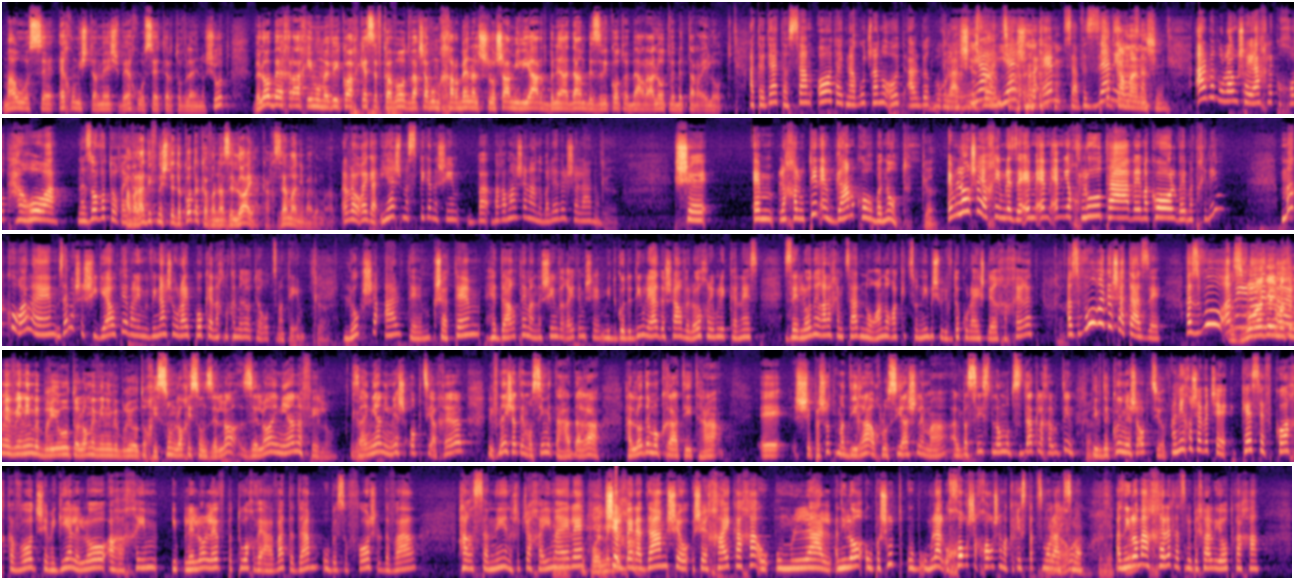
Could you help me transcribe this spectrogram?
מה הוא עושה, איך הוא משתמש ואיך הוא עושה יותר טוב לאנושות, ולא בהכרח אם הוא מביא כוח, כסף, כבוד, ועכשיו הוא מחרבן על שלושה מיליארד בני אדם בזריקות ובהרעלות ובתרעילות. אתה יודע, אתה שם או את ההתנהגות שלנו או את אלברט בורלה. יש שנייה, באמצע. יש באמצע, וזה יש אני עוד רוצה. כמה אנשים. אלברט בורלה הוא שייך לכוחות הרוע. נעזוב אותו רגע. אבל עד לפני שתי דקות הכוונה, זה לא היה כך, זה מה אני בא לומר. לא, רגע, יש מספיק אנשים ב- ברמה שלנו, ב-level שלנו, כן, שהם לחלוטין, הם גם קורבנות. כן. הם לא שייכים לזה, הם, הם, הם יאכלו אותה והם הכל, והם מתחילים. מה קורה להם? זה מה ששיגע אותי, אבל אני מבינה שאולי פה, כי אנחנו כנראה יותר עוצמתיים. כן. לא שאלתם, כשאתם הדרתם אנשים וראיתם שמתגודדים ליד השער ולא יכולים להיכנס, זה לא נראה לכם צעד נורא נורא קיצוני בשביל לבדוק אולי יש דרך אחרת? עזבו רגע שאתה זה. עזבו, אני לא עזבו רגע אם. אתם מבינים בבריאות או לא מבינים בבריאות, או חיסון, לא חיסון, זה לא, זה לא העניין אפילו. כן. זה העניין אם יש אופציה אחרת, לפני שאתם עושים את ההדרה הלא דמוקרטית, ה... אה, שפשוט מדירה אוכלוסייה שלמה על בסיס לא מוצדק לחלוטין. כן. תבדקו אם יש אופציות. אני חושבת שכסף, כוח, כבוד שמגיע ללא ערכים, ללא לב פתוח ואהבת אדם, הוא בסופו של דבר הרסני. אני חושבת שהחיים האלה של. בן אדם ש, שחי ככה, הוא אומלל. אני לא, הוא פשוט, הוא אומלל, הוא חור שחור שמקריס את עצמו. לעצמו. באמת. אז אני לא מאחלת לעצמי בכלל להיות ככה.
